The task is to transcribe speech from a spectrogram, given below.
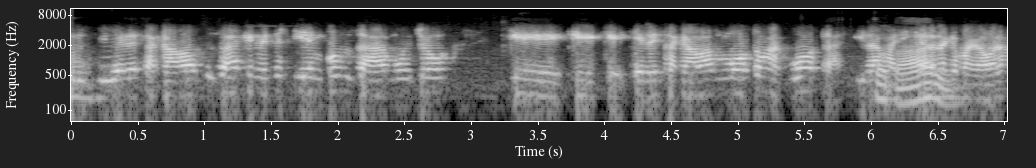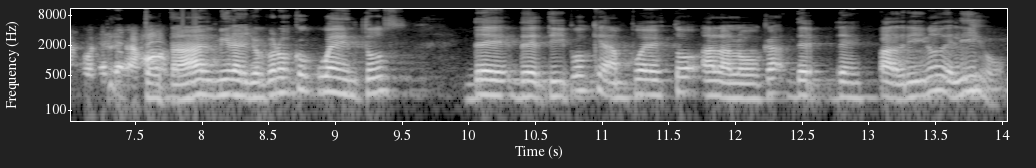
inclusive le sacaban, tú sabes que en ese tiempo se usaba mucho que, que, que, que le sacaban motos a cuotas y la Total. marica era la que pagaba las cuotas de la moto. Total, mira, yo conozco cuentos de, de tipos que han puesto a la loca de, de padrino del hijo.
